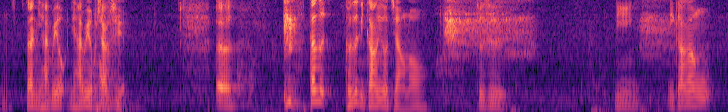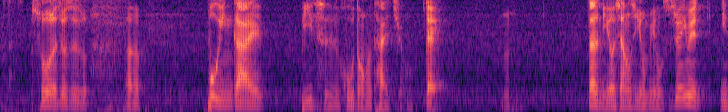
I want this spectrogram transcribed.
嗯但你还没有，你还没有相信。呃，但是，可是你刚刚又讲了哦，就是你你刚刚说的，就是说，呃，不应该彼此互动的太久，对，嗯。但你又相信有没有事，就因为你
